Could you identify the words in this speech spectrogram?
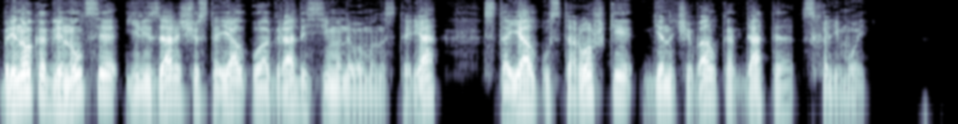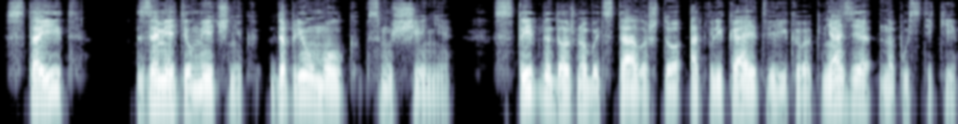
Бринок оглянулся, Елизар еще стоял у ограды Симонова монастыря, стоял у сторожки, где ночевал когда-то с Халимой. Стоит, заметил мечник, да приумолк в смущении. Стыдно должно быть стало, что отвлекает великого князя на пустяки.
